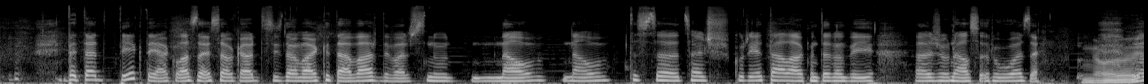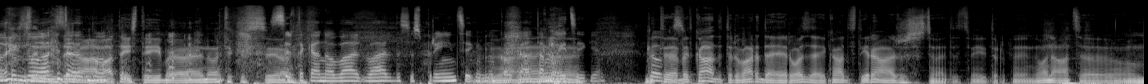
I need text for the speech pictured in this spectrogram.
Bet tad, piektajā klasē, savukārt, es izdomāju, ka tā vārda vairs nu, nav, nav tas uh, ceļš, kur iet tālāk. Un tad man bija uh, žurnāls Roze. Nu, No- jā, tur no- zin, zinām, no- attīstība notikusi. Tas jā. ir tā kā no vār- vārdas uz princi, nu, kaut kā Jā, tam jā. līdzīga. jā. Bet, Kaut eh, bet kāda tur vardēja, rozēja, kādas tirāžas, tur eh, nonāca, um,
